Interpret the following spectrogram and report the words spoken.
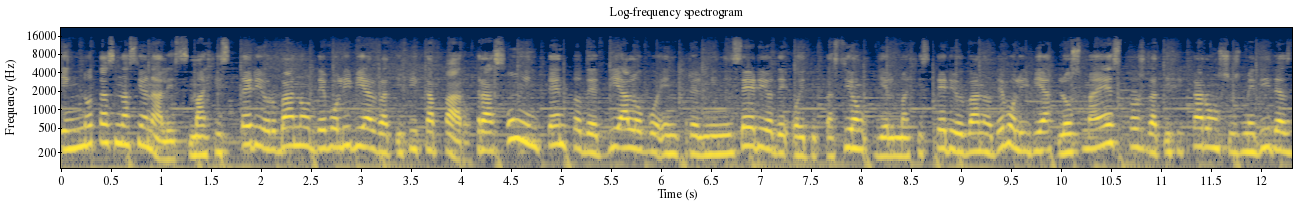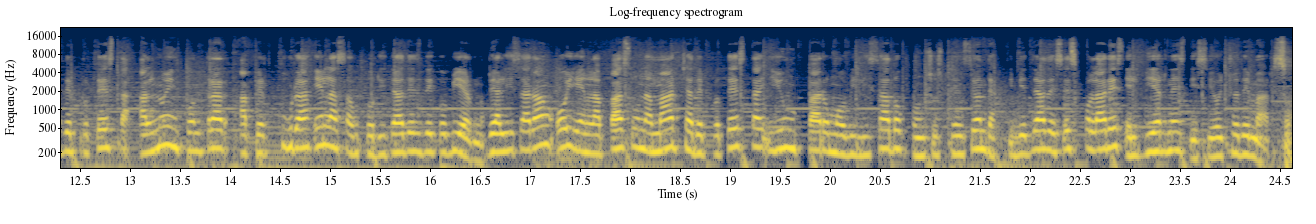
En notas nacionales, Magisterio Urbano de Bolivia ratifica paro. Tras un intento de diálogo entre el Ministerio de Educación y el Magisterio Urbano de Bolivia, los maestros ratificaron sus medidas de protesta al no encontrar apertura en las autoridades de gobierno. Realizarán hoy en La Paz una marcha de protesta y un paro movilizado con suspensión de actividades escolares el viernes 18 de marzo.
